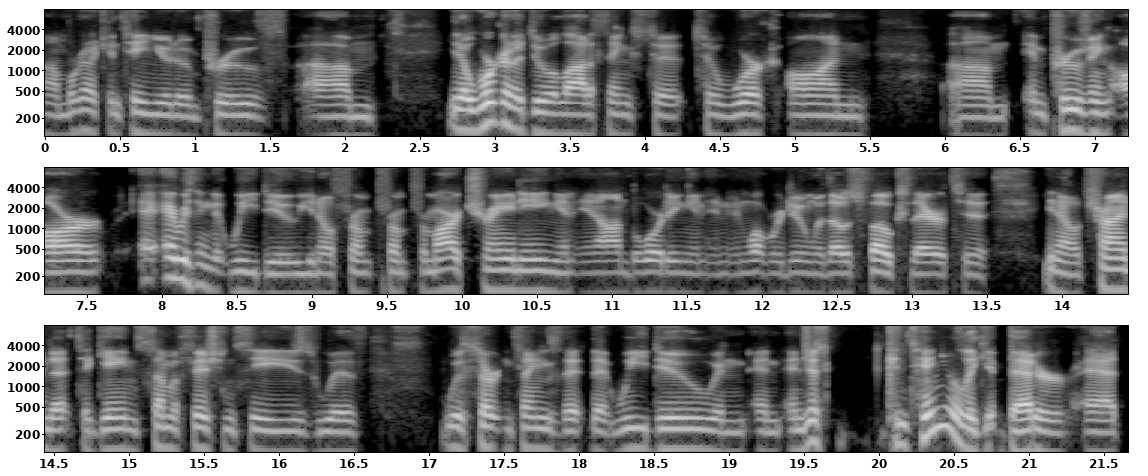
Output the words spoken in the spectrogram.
Um, we're going to continue to improve. Um, you know, we're going to do a lot of things to to work on um, improving our everything that we do you know from from from our training and, and onboarding and, and, what we're doing with those folks there to you know trying to, to gain some efficiencies with with certain things that that we do and and and just continually get better at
